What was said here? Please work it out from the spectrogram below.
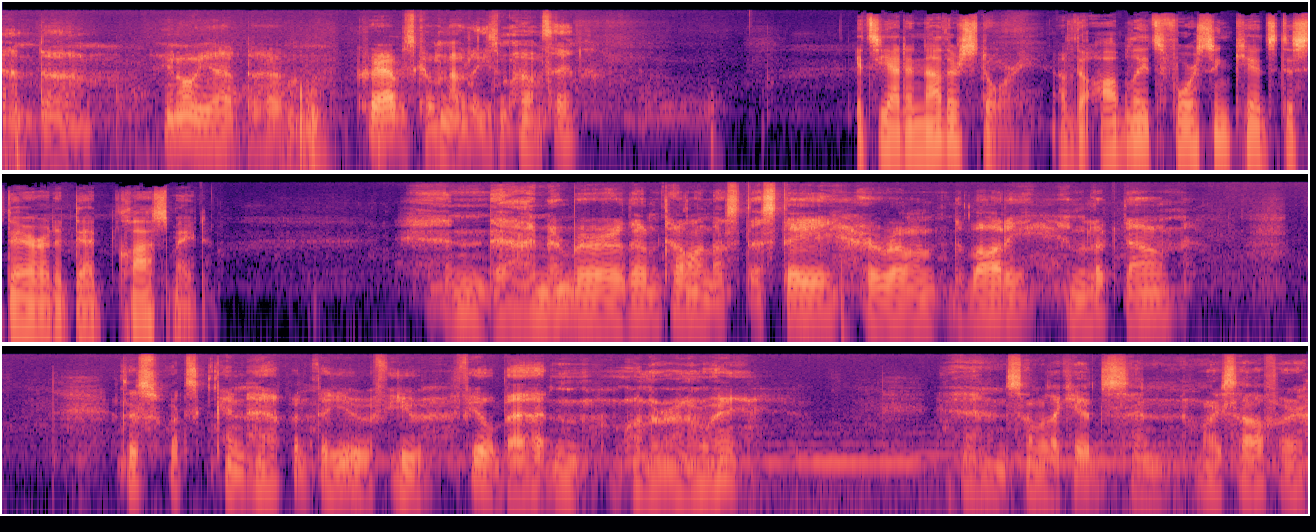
And, um, you know, he had uh, crabs coming out of his mouth. It's yet another story of the oblates forcing kids to stare at a dead classmate. And uh, I remember them telling us to stay around the body and look down. This is what can happen to you if you feel bad and want to run away. And some of the kids and myself were,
